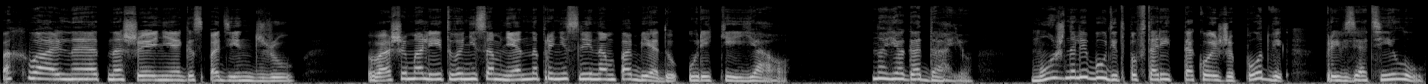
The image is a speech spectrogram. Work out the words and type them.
«Похвальное отношение, господин Джу. Ваши молитвы, несомненно, принесли нам победу у реки Яо. Но я гадаю, можно ли будет повторить такой же подвиг при взятии Лу?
